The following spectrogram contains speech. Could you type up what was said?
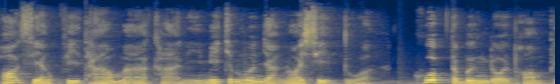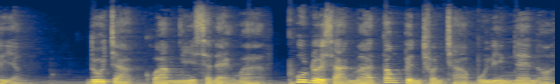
พาะเสียงฝีเท้าม้าคลานี้มีจำนวนอย่างน้อยสี่ตัว ควบตะบึงโดยพร้อมเพรียง ดูจากความนี้แสดงว่า ผู้โดยสารม้าต้องเป็นชนชาวบุริมแน่นอน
